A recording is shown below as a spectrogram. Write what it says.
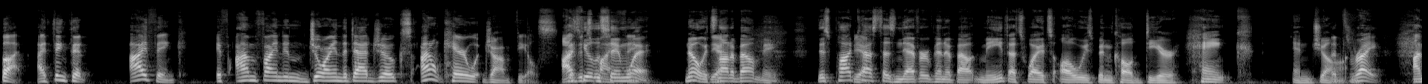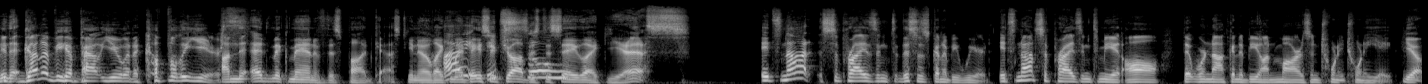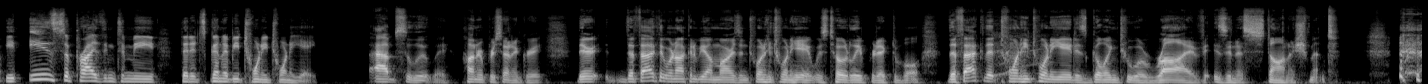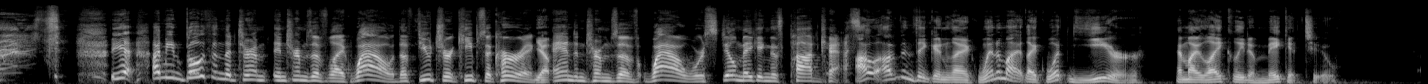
But I think that I think if I'm finding joy in the dad jokes, I don't care what John feels. I feel the same thing. way. No, it's Yeah. not about me. This podcast has never been about me. That's why it's always been called Dear Hank and John. That's right. I'm it's the- gonna be about you in a couple of years. I'm the Ed McMahon of this podcast. You know, like my I- basic job is to say, like, yes. it's not surprising to this is going to be weird. It's not surprising to me at all that we're not going to be on Mars in 2028. Yeah, It is surprising to me that it's going to be 2028. absolutely. 100% agree. There, the fact that we're not going to be on Mars in 2028 was totally predictable. The fact that 2028 is going to arrive is an astonishment. Yeah, I mean both in the term in terms of like wow, the future keeps occurring Yep. and in terms of wow, we're still making this podcast. I, I've been thinking, like, when am I, like, what year am I likely to make it to?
